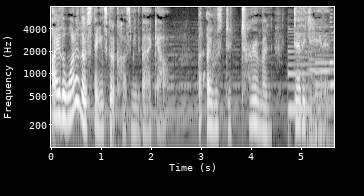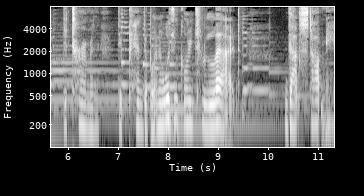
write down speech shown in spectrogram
Either one of those things could cause me to back out. But I was determined, dedicated, determined, dependable, and I wasn't going to let that stop me.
